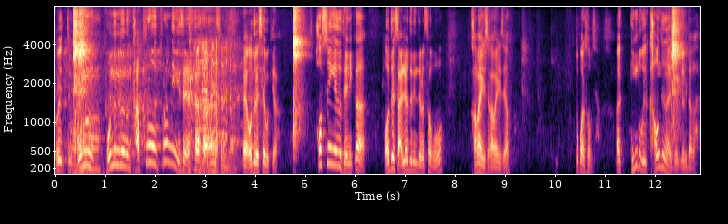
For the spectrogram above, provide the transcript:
보는 보는 눈은 다 프로 프로님이세요. 알겠습니다. 네, 어드레스 해볼게요. 헛스윙해도 되니까 어드레스 알려드린 대로 서고 가만히 계세요. 가만히 계세요. 똑바로 서보세요. 아, 공도 가운데 놔야죠. 여기다가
